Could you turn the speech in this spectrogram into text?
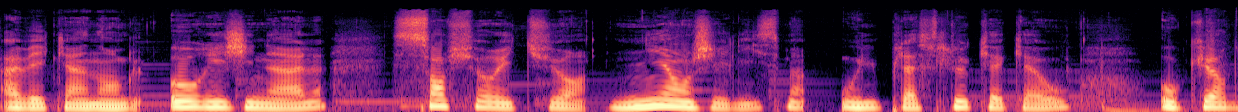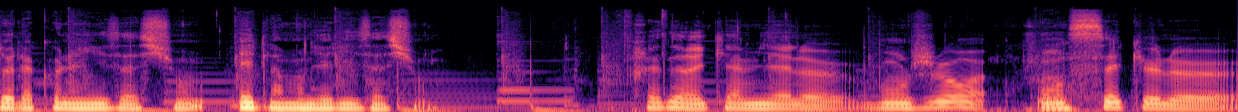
avec un angle original, sans fioriture ni angélisme, où il place le cacao au cœur de la colonisation et de la mondialisation. Frédéric Amiel, euh, bonjour. On sait que le,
